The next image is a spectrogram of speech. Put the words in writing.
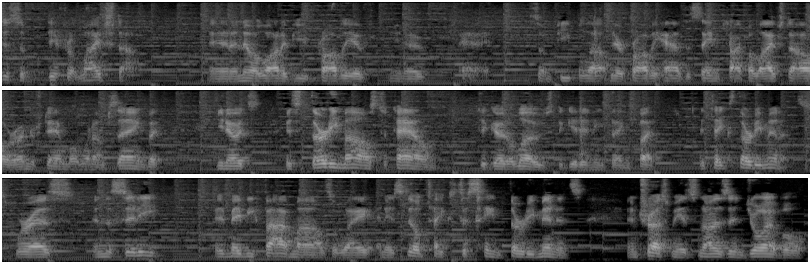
just a different lifestyle. And I know a lot of you probably have, you know, some people out there probably have the same type of lifestyle or understand what, what I'm saying, but you know, it's it's 30 miles to town to go to Lowe's to get anything, but it takes 30 minutes. Whereas in the city, it may be five miles away and it still takes the same 30 minutes. And trust me, it's not as enjoyable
